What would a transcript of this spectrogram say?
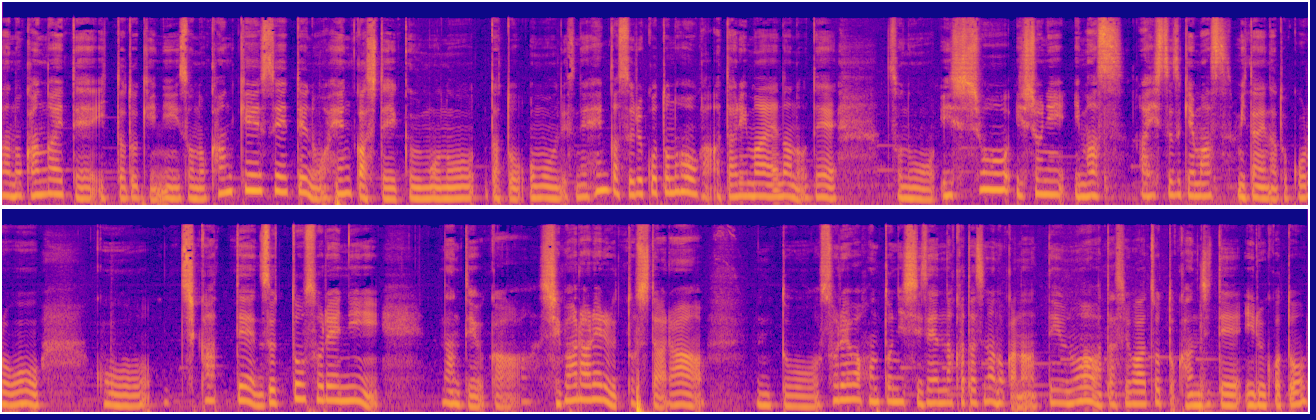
あの考えていった時にその関係性っていうのは変化していくものだと思うんですね。変化することの方が当たり前なのでその一生一緒にいます愛し続けますみたいなところをこう誓ってずっとそれに何て言うか縛られるとしたら、うんと、それは本当に自然な形なのかなっていうのは私はちょっと感じていること。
